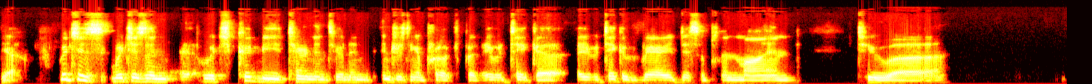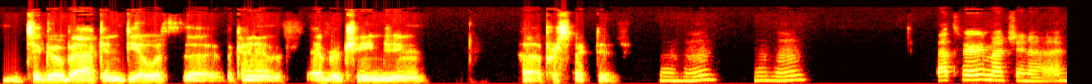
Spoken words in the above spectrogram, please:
yeah. Which is which is an which could be turned into an interesting approach but it would take a it would take a very disciplined mind to uh to go back and deal with the the kind of ever changing uh, perspective. Mm-hmm. Mm-hmm. That's very much in a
